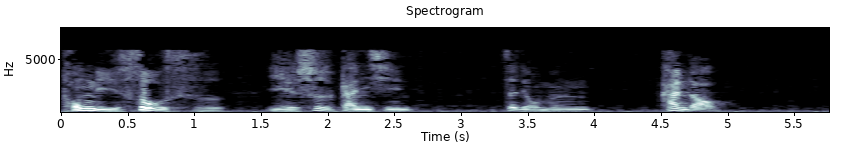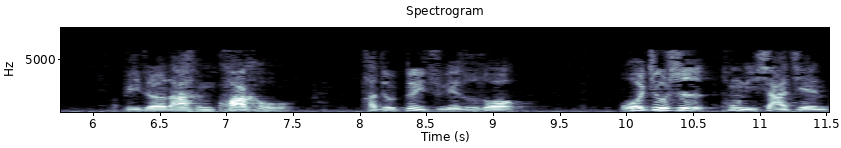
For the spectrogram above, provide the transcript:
同你受死，也是甘心。”这里我们看到彼得他很夸口，他就对主耶稣说：“我就是同你下监，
